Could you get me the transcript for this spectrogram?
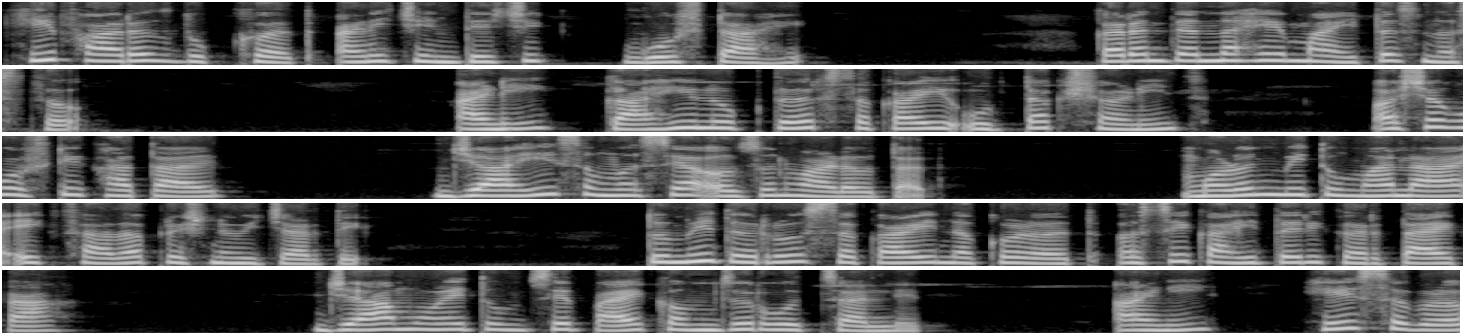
ही फारच दुःखद आणि चिंतेची गोष्ट आहे. कारण त्यांना हे माहीतच नसतं. आणि काही लोक तर सकाळी उठता क्षणीच अशा गोष्टी खातात ज्याही समस्या अजून वाढवतात. म्हणून मी तुम्हाला एक साधा प्रश्न विचारते. तुम्ही दररोज सकाळी नकळत असे काहीतरी करताय का? ज्यामुळे तुमचे पाय कमजोर होत चाललेत आणि हे सगळं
